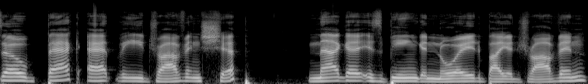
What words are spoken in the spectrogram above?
So back at the Drahvin ship, Maaga is being annoyed by a Drahvin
